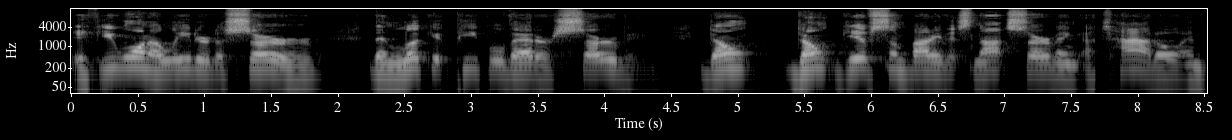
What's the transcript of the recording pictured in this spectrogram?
If you want a leader to serve, then look at people that are serving. Don't don't give somebody that's not serving a title and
